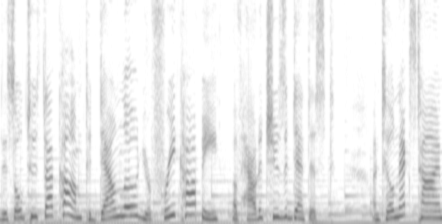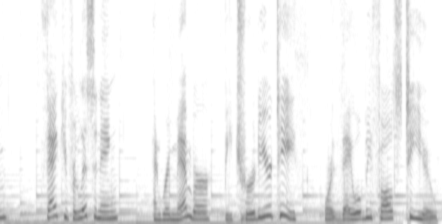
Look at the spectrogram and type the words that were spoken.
thisoldtooth.com, to download your free copy of How to Choose a Dentist. Until next time, thank you for listening, and remember be true to your teeth, or they will be false to you.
